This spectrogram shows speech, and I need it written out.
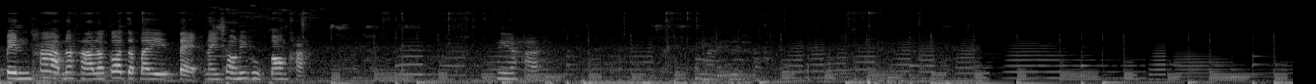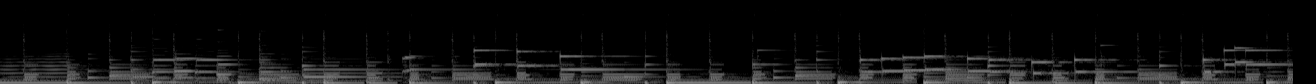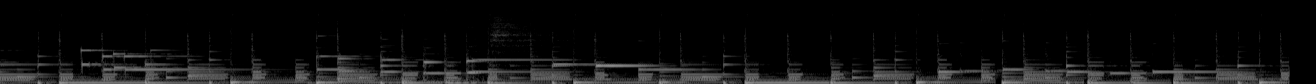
เป็นภาพนะคะ แล้วก็จะไปแปะในช่องที่ถูกต้องค่ะ นี่นะคะ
